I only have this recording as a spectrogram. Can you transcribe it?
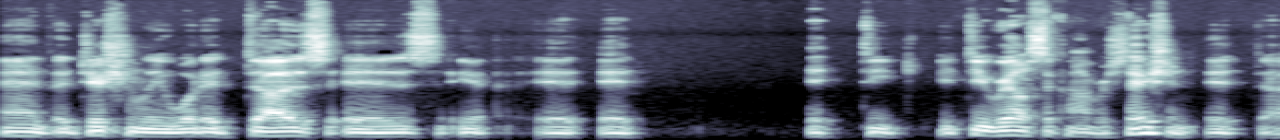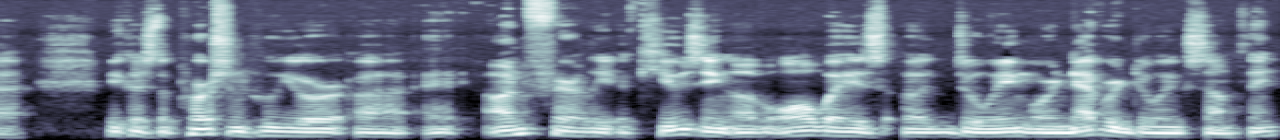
And additionally, what it does is it, it, it it, de- it derails the conversation. It uh, because the person who you're uh, unfairly accusing of always uh, doing or never doing something,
